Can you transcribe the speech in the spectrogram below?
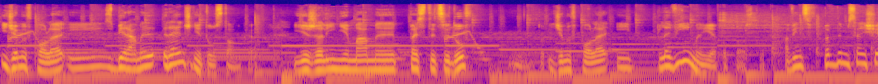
idziemy w pole i zbieramy ręcznie tą stonkę. Jeżeli nie mamy pestycydów, idziemy w pole i plewimy je po prostu. A więc w pewnym sensie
